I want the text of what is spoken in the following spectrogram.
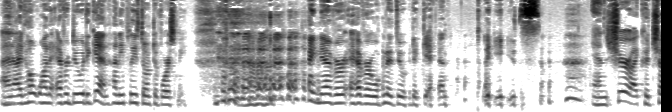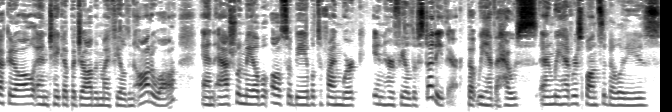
And I don't want to ever do it again. Honey, please don't divorce me. I never ever want to do it again. Please. And sure, I could chuck it all and take up a job in my field in Ottawa, and Ashlyn may also be able to find work in her field of study there. But we have a house, and we have responsibilities,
